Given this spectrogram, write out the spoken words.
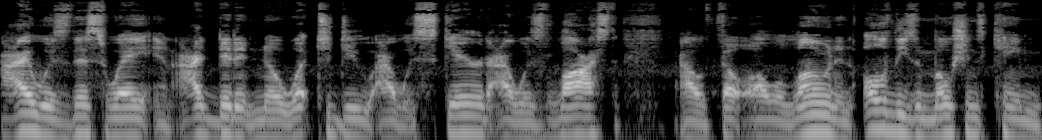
I was this way and I didn't know what to do. I was scared. I was lost. I felt all alone and all of these emotions came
